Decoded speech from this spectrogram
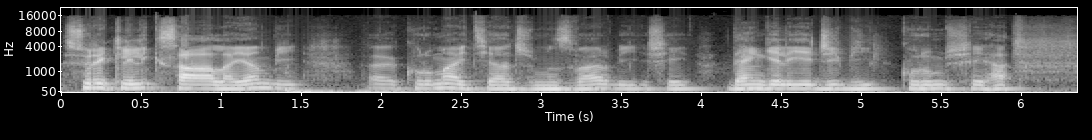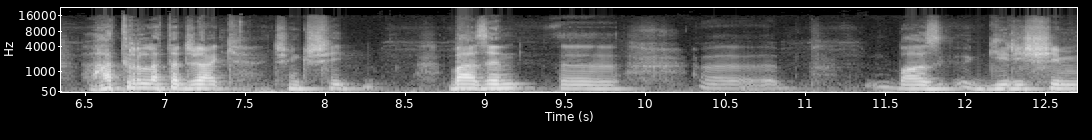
süreklilik sağlayan bir e, kuruma ihtiyacımız var. Bir şey dengeleyici bir kurum şey hatırlatacak. Çünkü şey bazen e, e, bazı girişim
